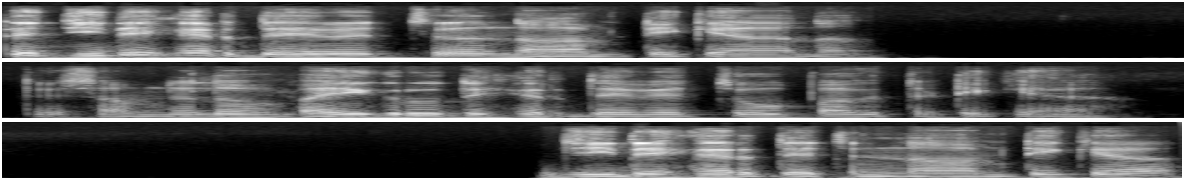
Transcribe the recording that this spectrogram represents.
ਤੇ ਜਿਹਦੇ ਹਿਰਦੇ ਵਿੱਚ ਨਾਮ ਟਿਕਿਆ ਨਾ, ਤੇ ਸਮਝ ਲਓ ਵਾਹਿਗੁਰੂ ਦੇ ਹਿਰਦੇ ਵਿੱਚ ਉਹ ਭਗਤ ਟਿਕਿਆ। ਜਿਹਦੇ ਹਿਰਦੇ 'ਚ ਨਾਮ ਟਿਕਿਆ,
